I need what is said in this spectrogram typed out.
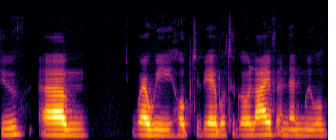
two, um, where we hope to be able to go live, and then we will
